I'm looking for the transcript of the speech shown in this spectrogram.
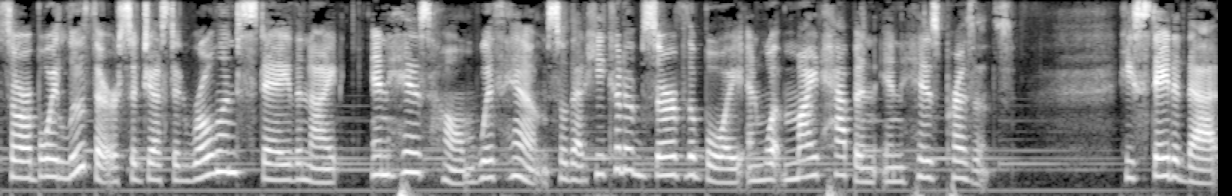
So our boy Luther suggested Roland stay the night in his home with him so that he could observe the boy and what might happen in his presence. He stated that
